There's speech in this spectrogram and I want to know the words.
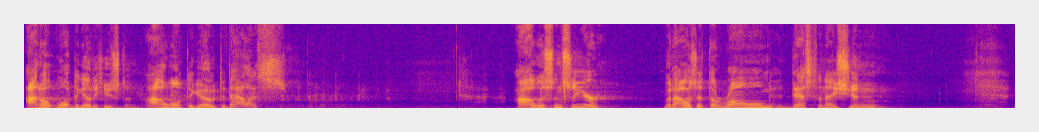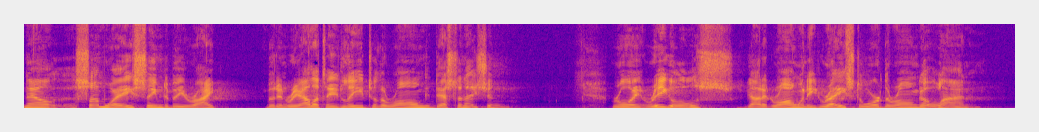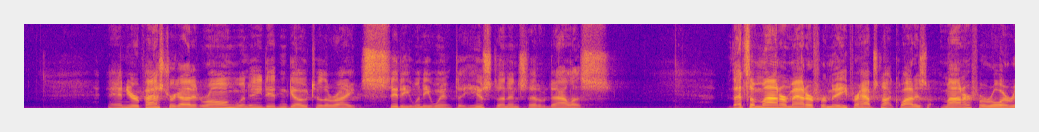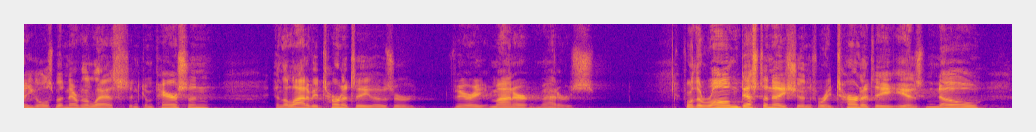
I don't want to go to Houston. I want to go to Dallas. I was sincere, but I was at the wrong destination. Now, some ways seem to be right, but in reality lead to the wrong destination. Roy Riegels got it wrong when he raced toward the wrong goal line. And your pastor got it wrong when he didn't go to the right city, when he went to Houston instead of Dallas. That's a minor matter for me, perhaps not quite as minor for Roy Riegels, but nevertheless, in comparison, in the light of eternity, those are very minor matters. For the wrong destination for eternity is no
